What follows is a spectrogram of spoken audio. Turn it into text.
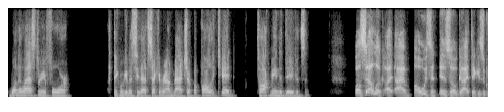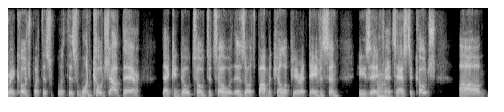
won the last three or four. I think we're going to see that second round matchup. But Parlay Kid, Talk me into Davidson. Well, Sal, look, I, am always an Izzo guy. I think he's a great coach, but this with this one coach out there that can go toe to toe with Izzo, it's Bob McKillop here at Davidson. He's a mm-hmm. fantastic coach. Um,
